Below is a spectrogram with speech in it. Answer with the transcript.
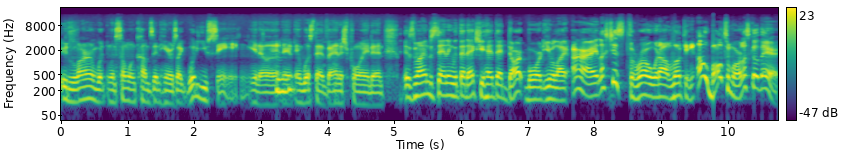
learn what, when someone comes in here, it's like, what are you seeing? You know, and, mm-hmm. and, and, what's that vantage point? And it's my understanding with that X, you had that dartboard, and you were like, all right, let's just throw without looking. Oh, Baltimore, let's go there.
